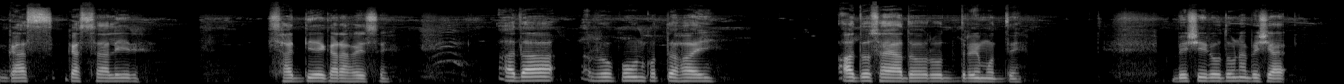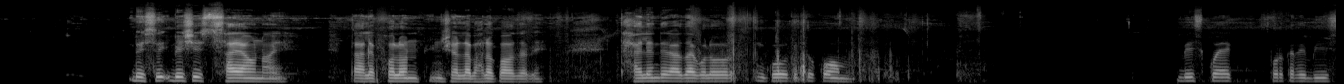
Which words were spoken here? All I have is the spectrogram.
গাছ, গাছালির ছাদ দিয়ে গাড়া হয়েছে। আদা রোপণ করতে হয় আদো ছায় আদো রৌদ্রের মধ্যে। বেশি রোদও না, বেশি বেশি বেশি ছায়াও নয়। তাহলে ফলন ইনশাল্লাহ ভালো পাওয়া যাবে। থাইল্যান্ডের আদাগুলোর গ্রোথ একটু কম। বেশ কয়েক প্রকারের বিষ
